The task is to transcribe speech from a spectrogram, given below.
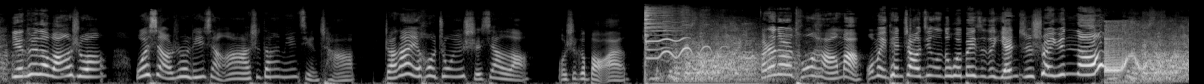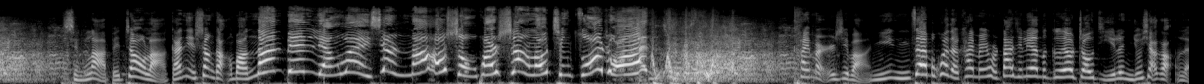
隐退的王说。我小时候理想啊是当一名警察，长大以后终于实现了，我是个保安。反正都是同行嘛，我每天照镜子都会被自己的颜值帅晕哦。行了，别照了，赶紧上岗吧。南边两位先拿好手牌，上楼，请左转。开门去吧，你你再不快点开门，一会儿大金链子哥要着急了，你就下岗了。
